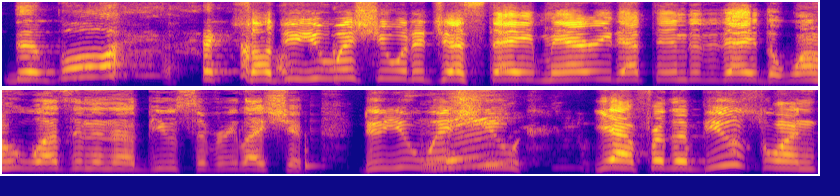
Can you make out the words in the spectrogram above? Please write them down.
the boys. So do you wish you would have just stayed married at the end of the day, the one who wasn't in an abusive relationship? Do you wish Me? you yeah, for the abused one,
